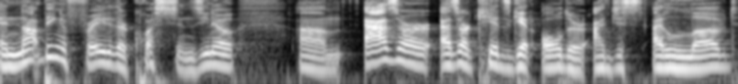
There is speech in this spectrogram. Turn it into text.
and not being afraid of their questions. You know, um, as our as our kids get older, I just I loved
